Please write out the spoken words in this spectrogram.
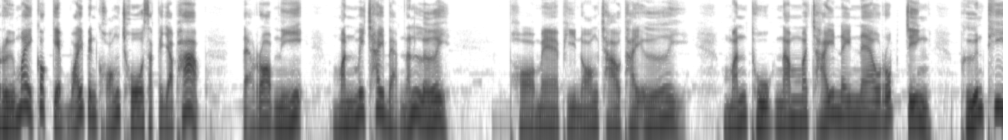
หรือไม่ก็เก็บไว้เป็นของโชว์ศักยภาพ แต่รอบนี้มันไม่ใช่แบบนั้นเลย พ่อแม่พี่น้องชาวไทยเอ้ย มันถูกนำมาใช้ในแนวรบจริง พื้นที่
